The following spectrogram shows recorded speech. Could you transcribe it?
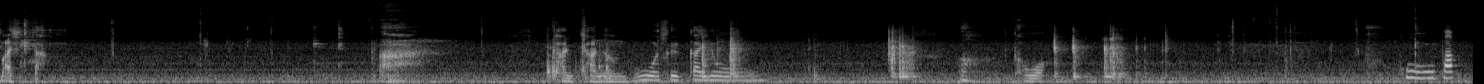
맛있다. 아, 반찬은 무엇일까요? 아, 더워. 호박.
